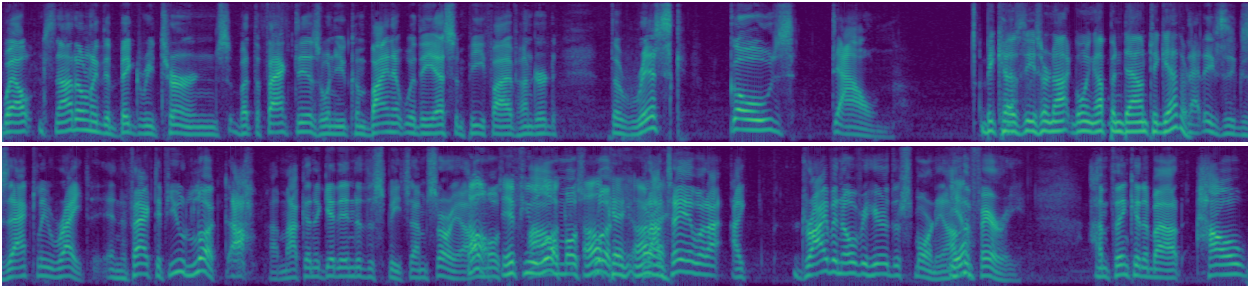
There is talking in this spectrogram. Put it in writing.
Well, it's not only the big returns, but the fact is when you combine it with the S&P 500, the risk goes down. Because these are not going up and down together. That is exactly right. And in fact, if you looked, ah, I'm not going to get into the speech. I'm sorry. I Oh, almost, if you I look. almost Okay, would. all but I'll tell you what. I, I driving over here this morning on Yeah. the ferry. I'm thinking about how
